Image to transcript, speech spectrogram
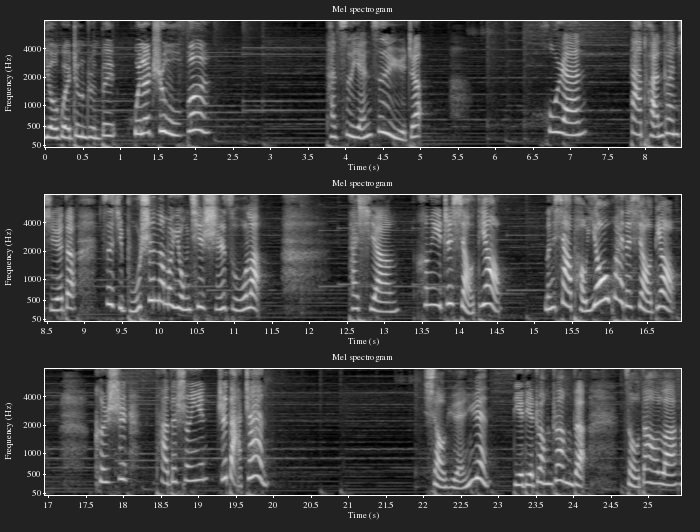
妖怪正准备回来吃午饭。他自言自语着。忽然，大团团觉得自己不是那么勇气十足了。他想。哼一支小调，能吓跑妖怪的小调，可是他的声音只打颤。小圆圆跌跌撞撞的走到了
